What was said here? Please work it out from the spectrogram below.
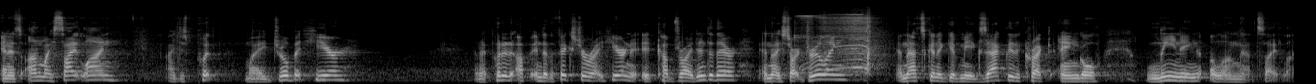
and it's on my sight line, I just put my drill bit here, and I put it up into the fixture right here, and it comes right into there, and I start drilling, and that's gonna give me exactly the correct angle leaning along that sight line.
